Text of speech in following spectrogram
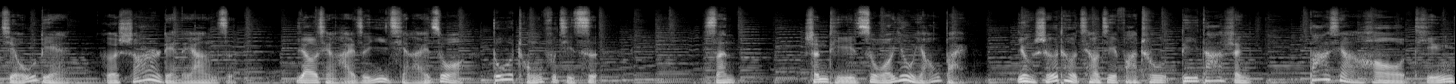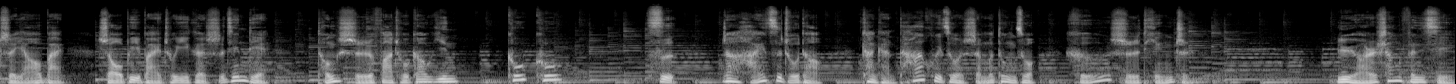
九点和十二点的样子，邀请孩子一起来做，多重复几次。三，身体左右摇摆，用舌头敲击发出滴答声，八下后停止摇摆，手臂摆出一个时间点，同时发出高音“哭哭”。四，让孩子主导，看看他会做什么动作，何时停止。育儿商分析，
